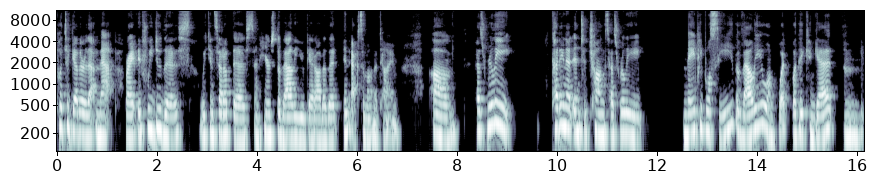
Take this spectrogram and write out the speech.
put together that map right if we do this we can set up this and here's the value you get out of it in x amount of time um, has really cutting it into chunks has really made people see the value and what what they can get and I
